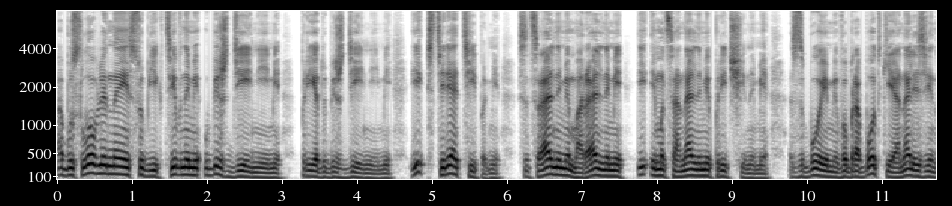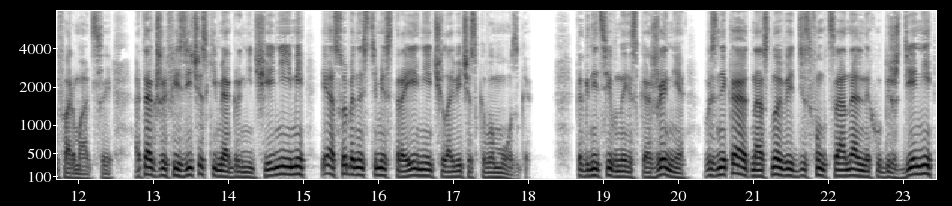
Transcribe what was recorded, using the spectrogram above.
обусловленные субъективными убеждениями, предубеждениями и стереотипами, социальными, моральными и эмоциональными причинами, сбоями в обработке и анализе информации, а также физическими ограничениями и особенностями строения человеческого мозга. Когнитивные искажения возникают на основе дисфункциональных убеждений,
